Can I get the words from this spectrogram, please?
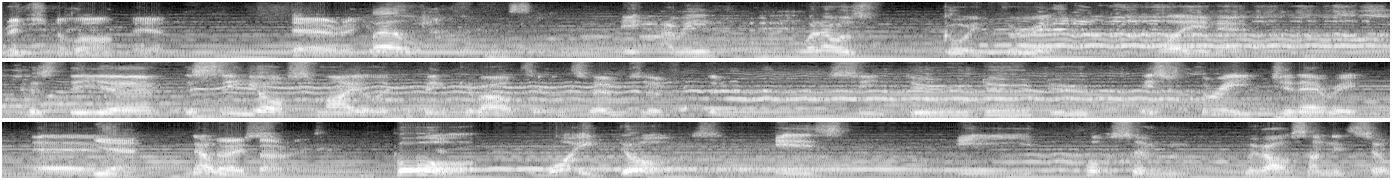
original, aren't they? And daring. Well, it, I mean, when I was going through it, playing it, because the uh, the see your smile, if you think about it in terms of the see do do do, it's three generic um, yeah, very notes. barren. But what he does is he puts them, without sounding so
